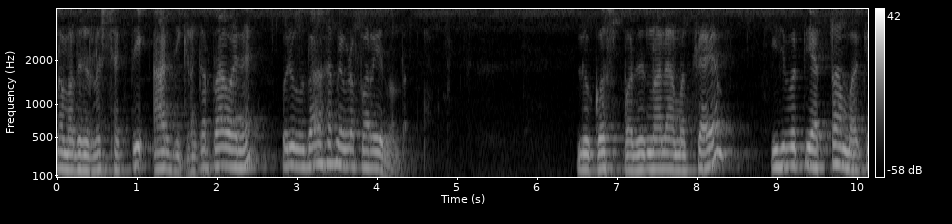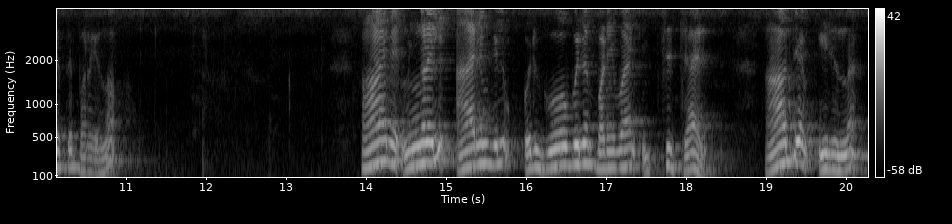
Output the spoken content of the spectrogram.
നാം അതിനുള്ള ശക്തി ആർജിക്കണം. കർത്താവിന് ഒരു ഉദാഹരണം ഇവിടെ പറയുന്നുണ്ട്. ലൂക്കോസ് പതിനാലാം അധ്യായം ഇരുപത്തി എട്ടാം വാക്യത്തിൽ പറയുന്നു ആര് നിങ്ങളിൽ ആരെങ്കിലും ഒരു ഗോപുരം പണിവാൻ ഇച്ഛിച്ചാൽ ആദ്യം ഇരുന്ന്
